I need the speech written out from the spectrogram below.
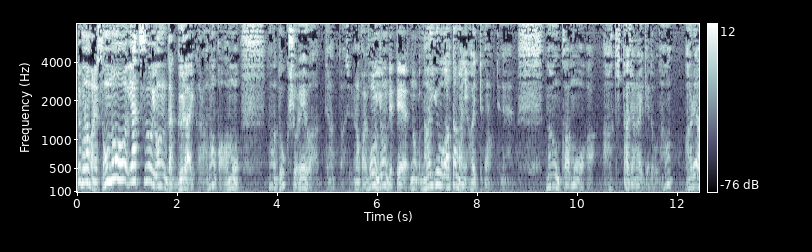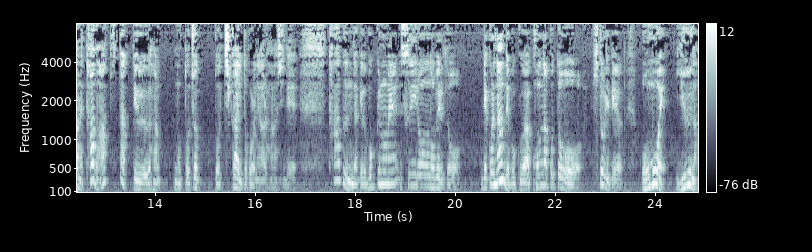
でもなんかね、そのやつを読んだぐらいから、なんか、あ、もう、なんか読書ええわなん。か本読んでて、なんか内容が頭に入ってこなくてね。なんかもう、あ、飽きたじゃないけど、なんあれはね、多分飽きたっていうのとちょっと近いところにある話で、多分だけど僕のね、推論を述べると、で、これなんで僕はこんなことを一人で思え、言うなっ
